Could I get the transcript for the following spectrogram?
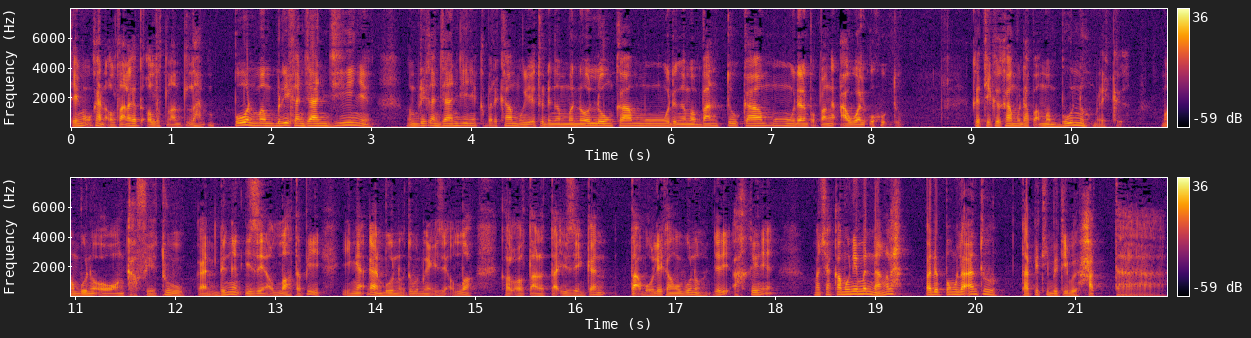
Tengok kan Allah Ta'ala kata Allah Ta'ala telah pun memberikan janjinya memberikan janjinya kepada kamu iaitu dengan menolong kamu dengan membantu kamu dalam peperangan awal Uhud tu. Ketika kamu dapat membunuh mereka membunuh orang kafir tu kan dengan izin Allah tapi ingat kan bunuh tu pun dengan izin Allah. Kalau Allah Ta'ala tak izinkan tak boleh kamu bunuh. Jadi akhirnya macam kamu ni menang lah pada permulaan tu. Tapi tiba-tiba hatta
